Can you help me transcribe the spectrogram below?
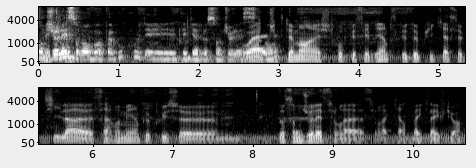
mec Angeles, qui on n'en voit pas beaucoup des des gars de Los Angeles, ouais, non? justement, je trouve que c'est bien parce que depuis qu'il y a ce petit là, heu, ça remet un peu plus, hem, Los Angeles sur la sur la carte bike life, tu vois?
